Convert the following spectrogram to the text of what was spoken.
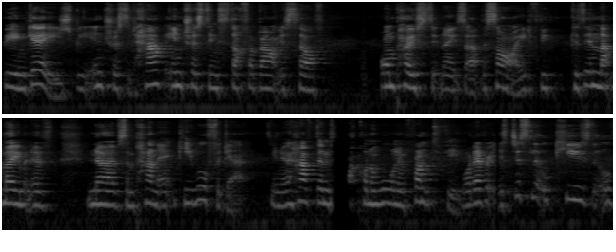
be engaged, be interested, have interesting stuff about yourself on post-it notes at the side because in that moment of nerves and panic you will forget you know have them on a wall in front of you whatever it is just little cues little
